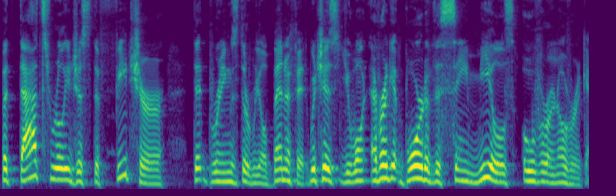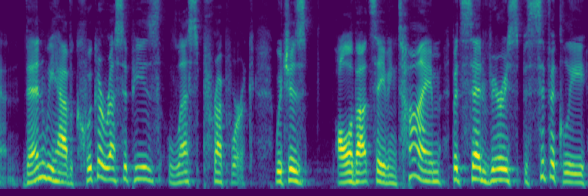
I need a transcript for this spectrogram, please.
but that's really just the feature that brings the real benefit, which is you won't ever get bored of the same meals over and over again. Then we have quicker recipes, less prep work, which is all about saving time, but said very specifically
